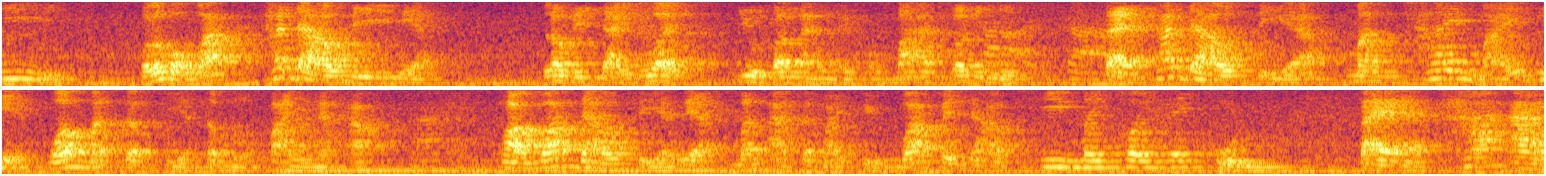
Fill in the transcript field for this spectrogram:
ที่ผมต้องบอกว่าถ้าดาวดีเนี่ยเราดีใจด้วยอยู่ตำแหน่งไหนของบ้านก็ดี ใช่ใช่ แต่ถ้าดาวเสียมันใช่ไหมเหตุว่ามันจะเสียเสมอไปนะครับ ใช่ความว่าดาวเสียเนี่ยมันอาจจะหมายถึงว่าเป็นดาวที่ไม่ค่อยให้คุณ แต่ถ้าอา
